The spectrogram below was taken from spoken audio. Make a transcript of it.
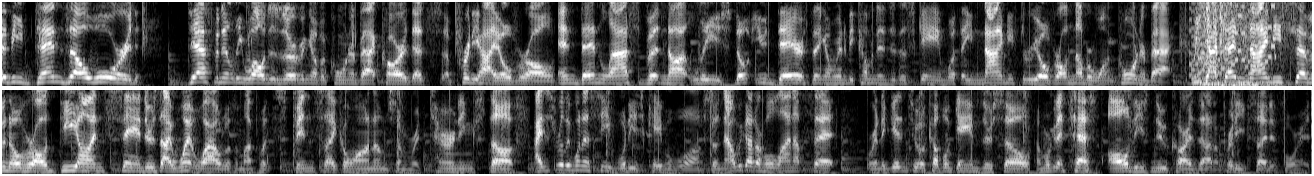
to be Denzel Ward definitely well deserving of a cornerback card that's a pretty high overall. And then last but not least, don't you dare think I'm going to be coming into this game with a 93 overall number one cornerback. We got that 97 overall Deion Sanders. I went wild with him. I put spin cycle on him, some returning stuff. I just really want to see what he's capable of. So now we got our whole lineup set. We're going to get into a couple games or so, and we're going to test all these new cards out. I'm pretty excited for it.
